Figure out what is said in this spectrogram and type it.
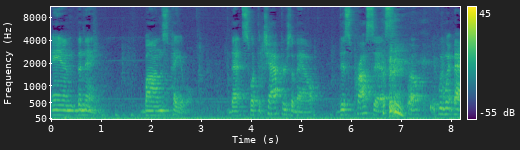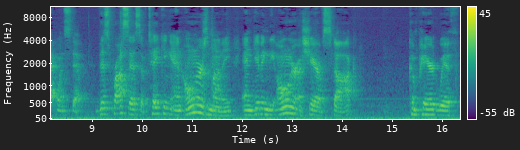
And the name, bonds payable. That's what the chapter's about. This process, well, if we went back one step, this process of taking an owner's money and giving the owner a share of stock compared with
